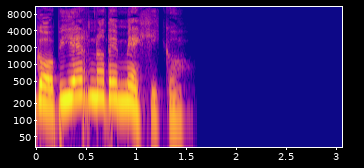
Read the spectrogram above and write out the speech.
Gobierno de México.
